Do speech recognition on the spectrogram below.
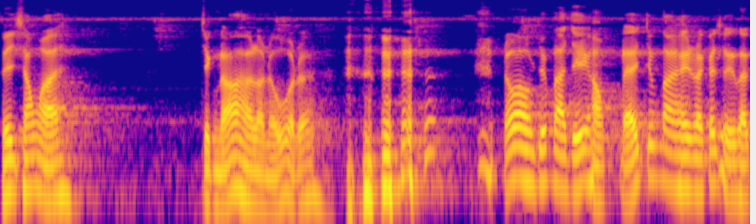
thì xong rồi. Chừng đó hơi là đủ rồi đó. Đúng không? Chúng ta chỉ học để chúng ta hay ra cái sự thật.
